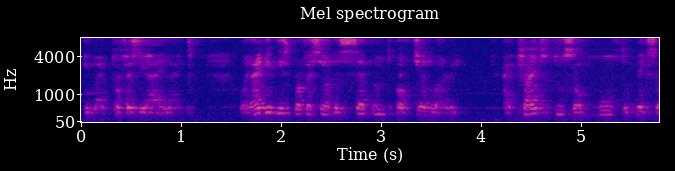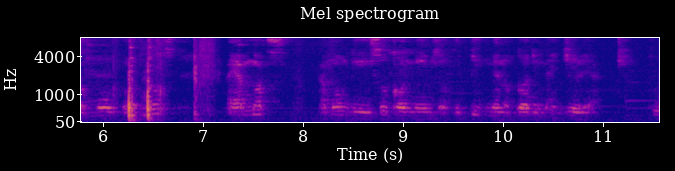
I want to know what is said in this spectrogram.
in my prophecy highlight. When I gave this prophecy on the 7th of January, I tried to do some move to make some move, but of course, I am not among the so-called names of the big men of God in Nigeria who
